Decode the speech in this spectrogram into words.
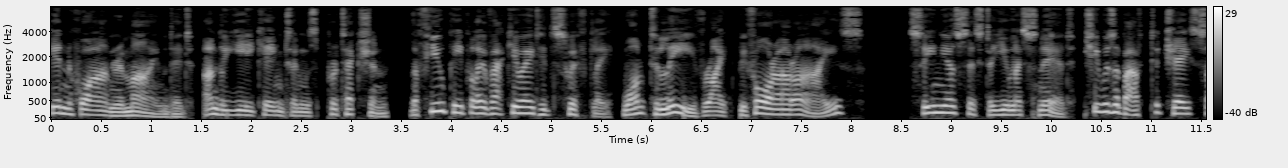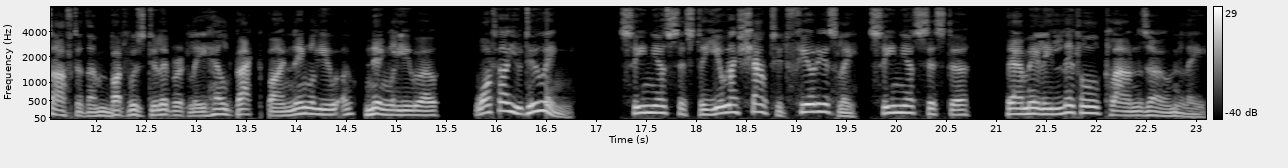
Qin Huan reminded. Under Yi Qingtang's protection, the few people evacuated swiftly. Want to leave right before our eyes? Senior sister Yue sneered. She was about to chase after them but was deliberately held back by Ning Luo. Ning Luo, what are you doing? Senior sister Yue shouted furiously. Senior sister, they're merely little clowns only.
